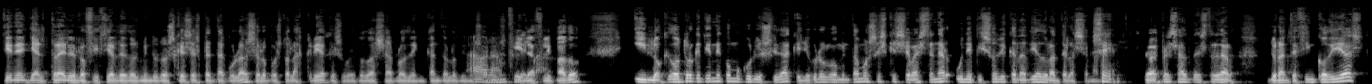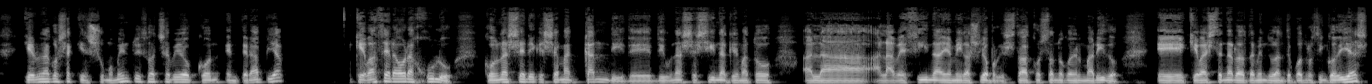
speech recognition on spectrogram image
Tiene ya el tráiler oficial de dos minutos que es espectacular. Se lo he puesto a las crías, que sobre todo a Charlotte le encantan los dinosaurios y le ha flipado. Y lo que otro que tiene como curiosidad, que yo creo que comentamos, es que se va a estrenar un episodio cada día durante la semana. Se va a estrenar durante cinco días, que era una cosa que en su momento hizo HBO con En Terapia, que va a hacer ahora Hulu con una serie que se llama Candy, de, de una asesina que mató a la, a la, vecina y amiga suya porque se estaba acostando con el marido, eh, que va a estrenarla también durante cuatro o cinco días.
